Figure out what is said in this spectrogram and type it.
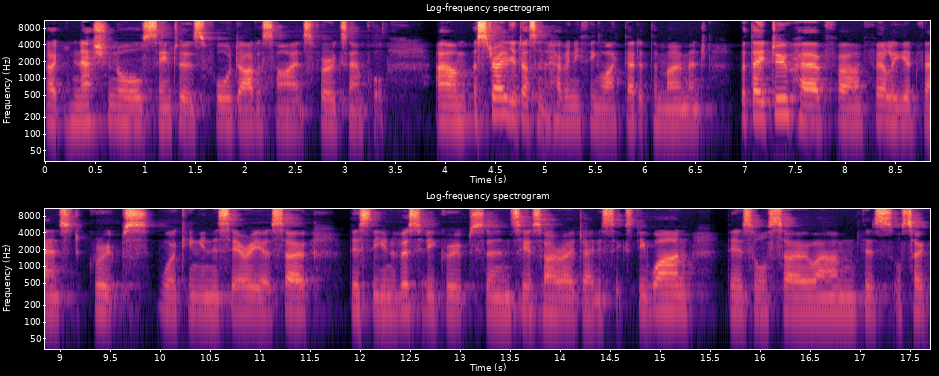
like national centres for data science, for example. Um, Australia doesn't have anything like that at the moment. But they do have uh, fairly advanced groups working in this area. So there's the university groups and CSIRO Data 61. There's also um, there's also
